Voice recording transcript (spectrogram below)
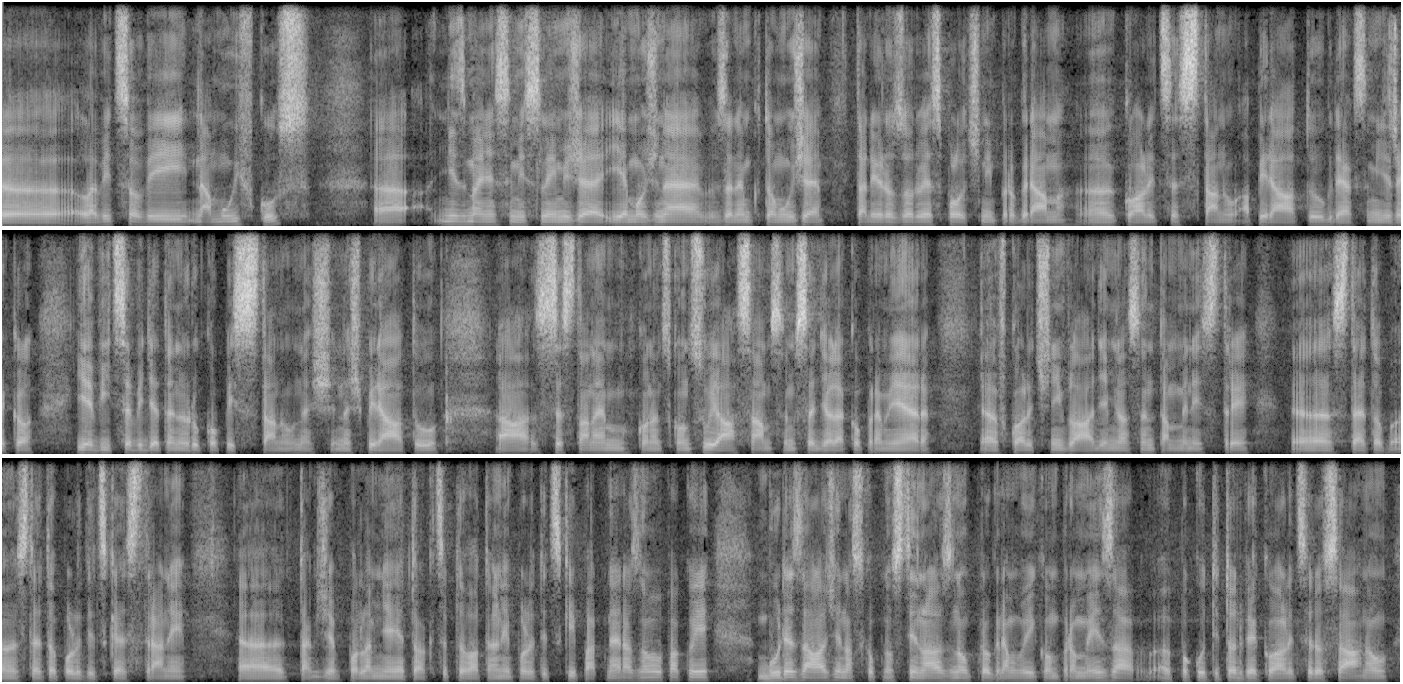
levicový na můj vkus. Eh, nicméně si myslím, že je možné, vzhledem k tomu, že tady rozhoduje společný program eh, koalice Stanu a Pirátů, kde, jak jsem ji řekl, je více vidět ten rukopis Stanu než, než Pirátů. A se Stanem konec konců já sám jsem seděl jako premiér eh, v koaliční vládě, měl jsem tam ministry z této, z této politické strany, takže podle mě je to akceptovatelný politický partner. A znovu opakuji, bude záležet na schopnosti naleznout programový kompromis a pokud tyto dvě koalice dosáhnou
